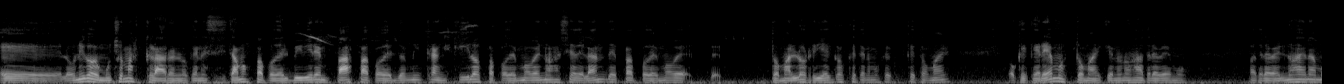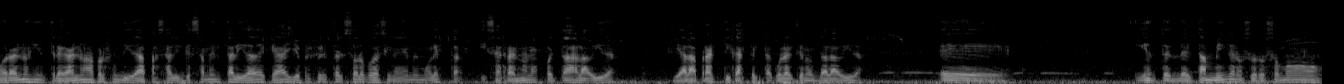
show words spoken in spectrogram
Eh, lo único que mucho más claro en lo que necesitamos para poder vivir en paz, para poder dormir tranquilos, para poder movernos hacia adelante, para poder mover, eh, tomar los riesgos que tenemos que, tomar o que queremos tomar, que no nos atrevemos, para atrevernos a enamorarnos y entregarnos a profundidad, para salir de esa mentalidad de que Ay, yo prefiero estar solo porque así nadie me molesta y cerrarnos las puertas a la vida y a la práctica espectacular que nos da la vida. Eh, y entender también que nosotros somos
